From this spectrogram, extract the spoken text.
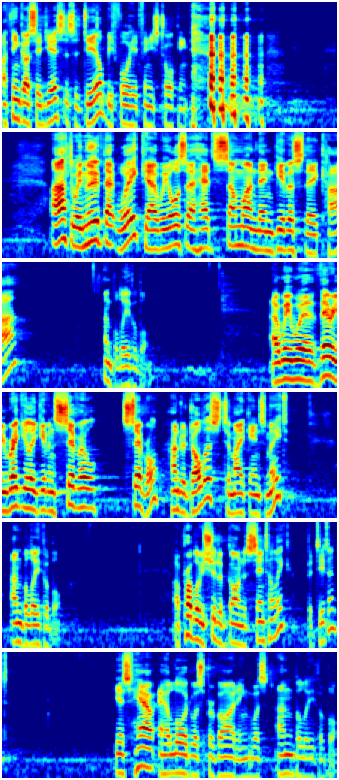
I think I said yes it's a deal before he had finished talking. After we moved that week, uh, we also had someone then give us their car. Unbelievable. Uh, we were very regularly given several, several hundred dollars to make ends meet. Unbelievable. I probably should have gone to Centrelink, but didn't. Yes, how our Lord was providing was unbelievable.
